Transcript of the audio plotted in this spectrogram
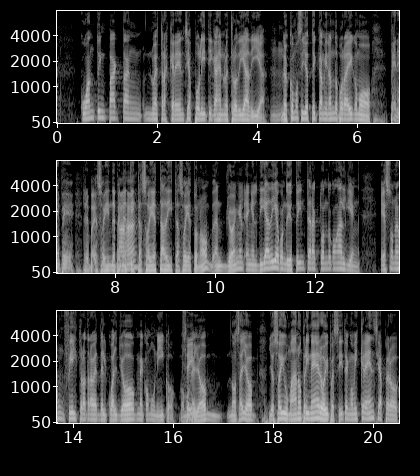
¿cuánto impactan nuestras creencias políticas en nuestro día a día? No es como si yo estoy caminando por ahí como PNP, soy independentista, Ajá. soy estadista, soy esto, ¿no? Yo en el, en el día a día, cuando yo estoy interactuando con alguien, eso no es un filtro a través del cual yo me comunico. Como Sí. que yo, no sé, yo, yo soy humano primero y pues sí, tengo mis creencias, pero,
